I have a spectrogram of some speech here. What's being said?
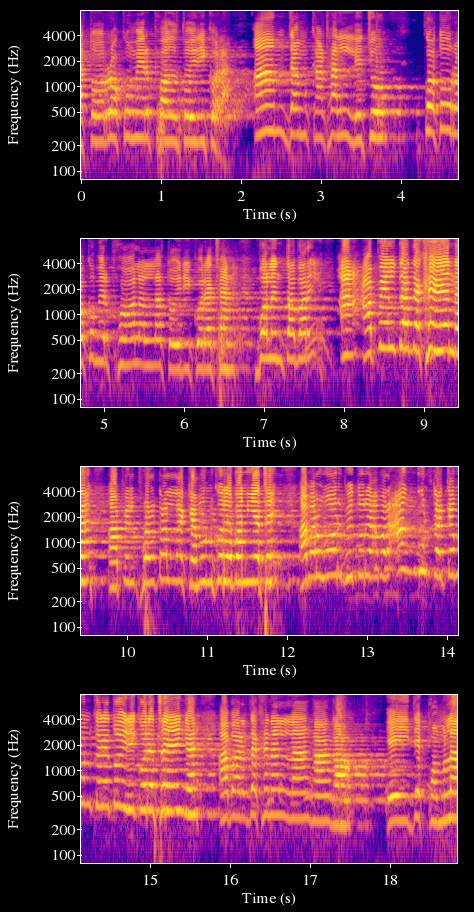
এত রকমের ফল তৈরি করা। আম, জাম, কাঁঠাল, লিচু কত রকমের ফল আল্লাহ তৈরি করেছেন। বলেন তো আবার আপেলটা দেখেন, আপেল ফলটা আল্লাহ কেমন করে বানিয়েছে? আবার ওর ভিতরে আবার আঙ্গুরটা কেমন করে তৈরি করেছে? আবার দেখেন আল্লাহ এই যে কমলা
